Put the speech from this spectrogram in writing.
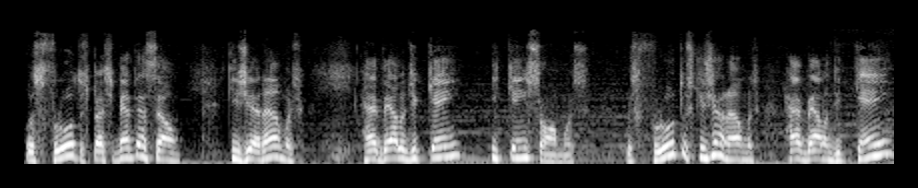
Os frutos, preste bem atenção, que geramos revelam de quem e quem somos. Os frutos que geramos revelam de quem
